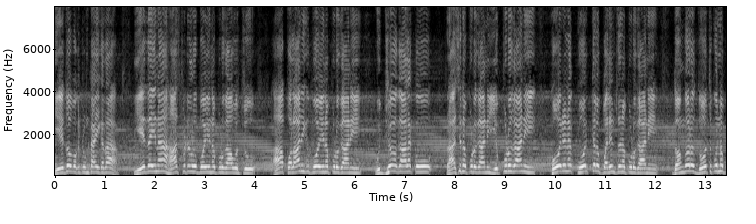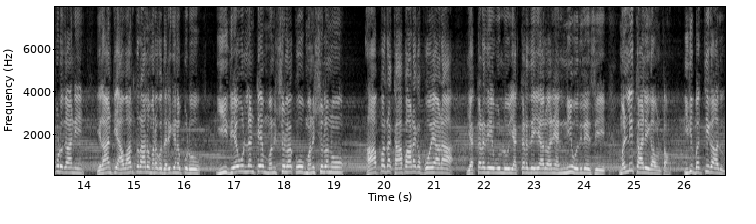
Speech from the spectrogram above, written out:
ఏదో ఒకటి ఉంటాయి కదా. ఏదైనా హాస్పిటల్కు పోయినప్పుడు కావచ్చు ఆ పొలానికి పోయినప్పుడు కానీ ఉద్యోగాలకు రాసినప్పుడు కానీ ఎప్పుడు కానీ కోరిన కోరికలు ఫలించినప్పుడు కానీ దొంగలు దోచుకున్నప్పుడు కానీ ఇలాంటి అవాంతరాలు మనకు జరిగినప్పుడు ఈ దేవుళ్ళంటే మనుషులకు మనుషులను ఆపద కాపాడకపోయాడా? ఎక్కడ దేవుళ్ళు ఎక్కడ దెయ్యాలు అని అన్నీ వదిలేసి మళ్ళీ ఖాళీగా ఉంటాం. ఇది భక్తి కాదు.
